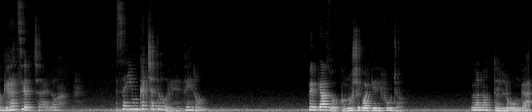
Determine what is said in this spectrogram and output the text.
Oh, grazie al cielo. Sei un cacciatore, vero? Per caso conosci qualche rifugio? La notte è lunga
